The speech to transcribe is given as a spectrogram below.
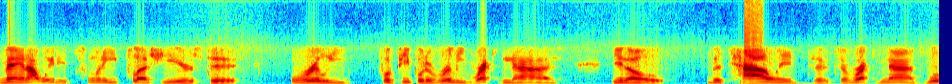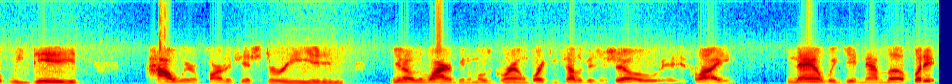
man, I waited 20 plus years to really, for people to really recognize, you know, the talent, to, to recognize what we did, how we're a part of history, and, you know, The Wire being the most groundbreaking television show. It's like, now we're getting that love. But it,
